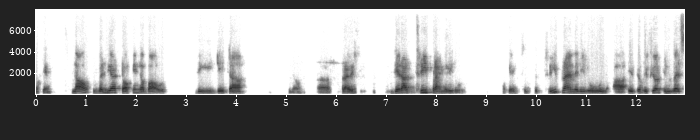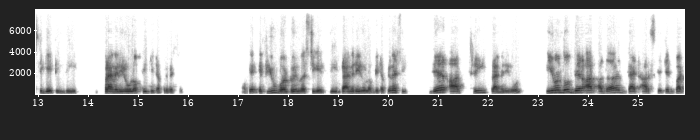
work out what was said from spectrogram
Okay, now when we are talking about the data you know, uh, privacy, there are three primary rules okay? So the three primary rule uh, if, if you're investigating the primary rule of the data privacy okay? If you were to investigate the primary rule of data privacy there are three primary rules even though there are other that are stated but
